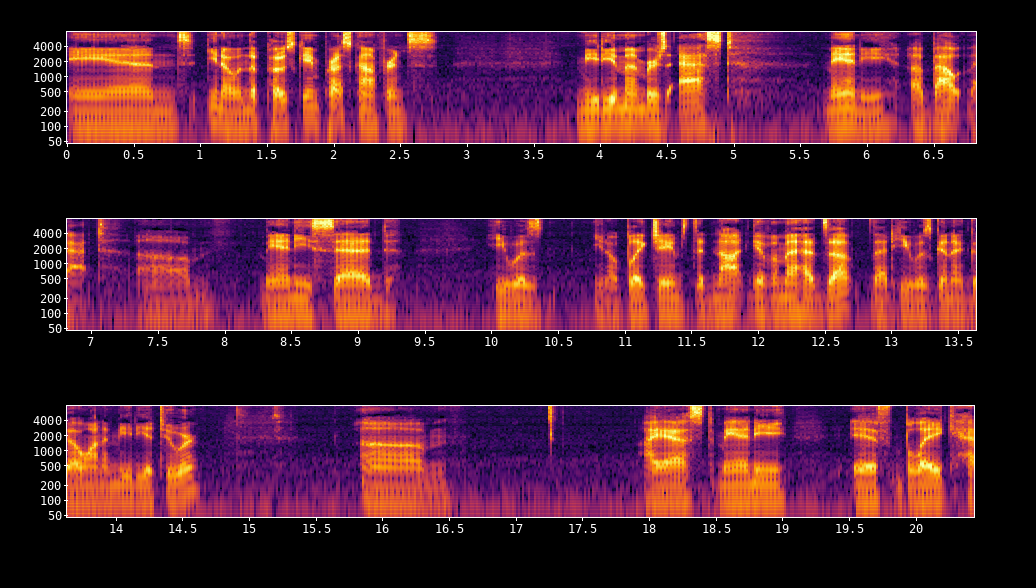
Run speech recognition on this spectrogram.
And, you know, in the post game press conference, media members asked Manny about that. Um, Manny said he was, you know, Blake James did not give him a heads up that he was going to go on a media tour. Um, I asked Manny if Blake ha-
